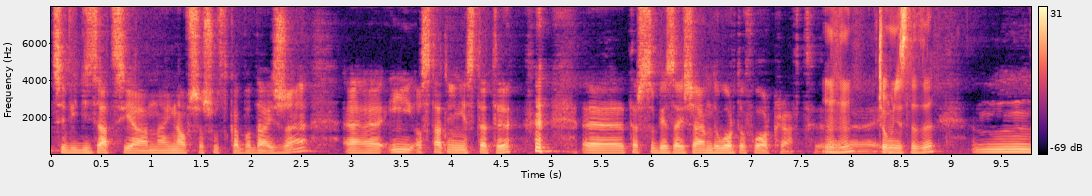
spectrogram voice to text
Cywilizacja najnowsza, szóstka bodajże e, i ostatnio niestety też sobie zajrzałem do World of Warcraft. Mhm. Czemu niestety? Mm,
